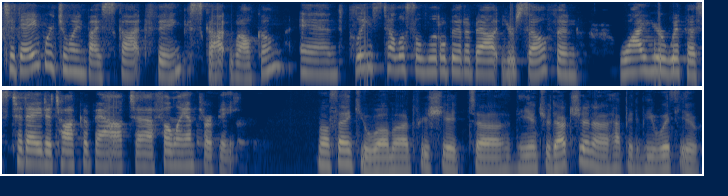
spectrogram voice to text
Today we're joined by Scott Fink. Scott, welcome. And please tell us a little bit about yourself and why you're with us today to talk about uh, philanthropy. Well, thank you, Wilma. I appreciate uh, the introduction. I'm happy to be with you.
